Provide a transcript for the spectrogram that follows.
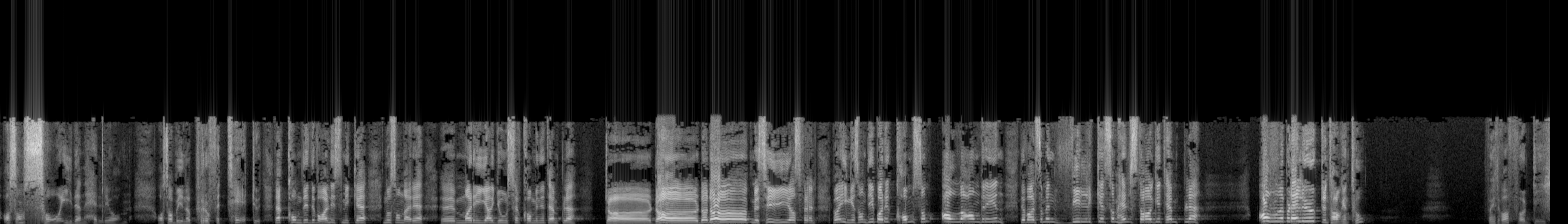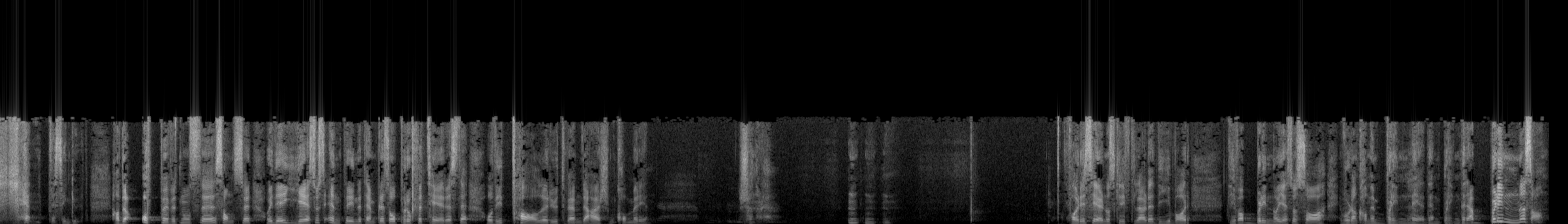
Og som så i Den hellige ånd. Og som begynner å profetere ut. Der kom de, Det var liksom ikke noe sånn derre uh, Maria og Josef kom inn i tempelet. Da, da, da, da, Messias frel. Det var ingen sånn, De bare kom som alle andre inn. Det var som en hvilken som helst dag i tempelet. Alle ble lurt, unntagen to. Vet du hva? For de kjente sin Gud. Hadde opphevet noen eh, sanser. Og idet Jesus entrer inn i tempelet, så profeteres det, og de taler ut hvem det er som kommer inn. Skjønner du? Mm, mm, mm. Fariseerne og skriftlærde de var, de var blinde, og Jesus sa, 'Hvordan kan en blind lede en blind?' Dere er blinde, sa han.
